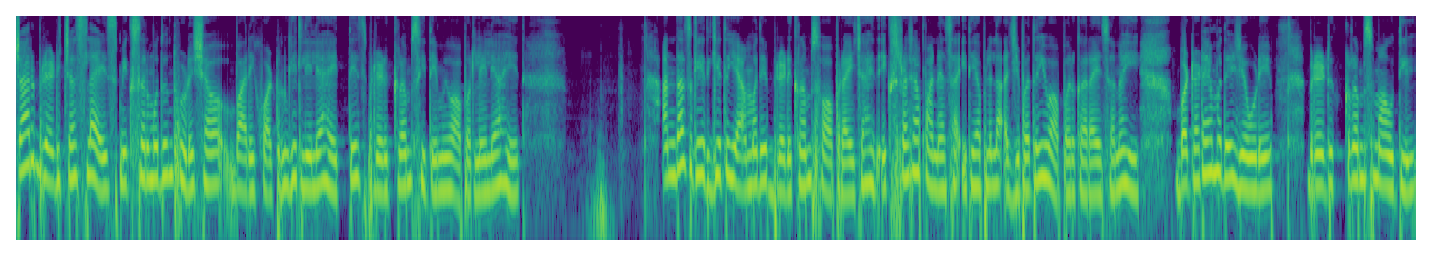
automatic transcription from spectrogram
चार ब्रेडच्या स्लाईस मिक्सरमधून थोड्याशा बारीक वाटून घेतलेल्या आहेत. तेच ब्रेड क्रम्स इथे मी वापरलेले आहेत. अंदाज घेत घेत यामध्ये ब्रेड क्रम्स वापरायचे आहेत. एक्स्ट्राच्या पाण्याचा इथे आपल्याला अजिबातही वापर करायचा नाही. बटाट्यामध्ये जेवढे ब्रेड क्रम्स मावतील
